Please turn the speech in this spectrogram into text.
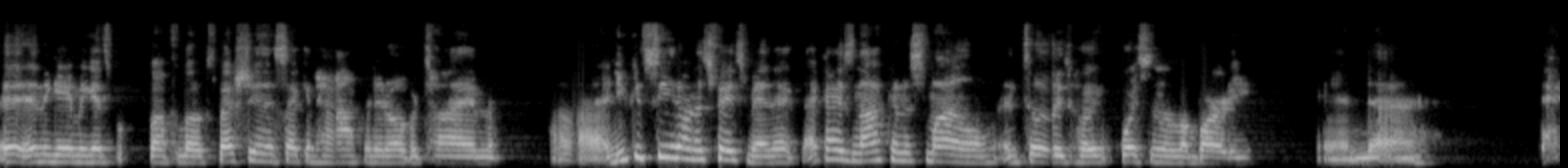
in the game against Buffalo, especially in the second half and in overtime. Uh, and you can see it on his face, man. That, that guy's not going to smile until he's hoisting the Lombardi. And uh,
